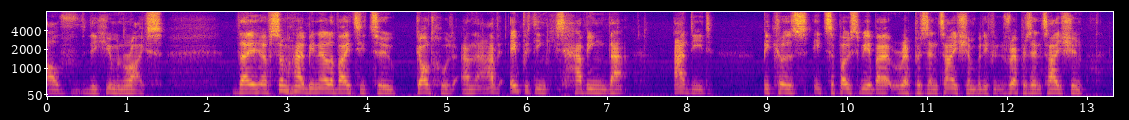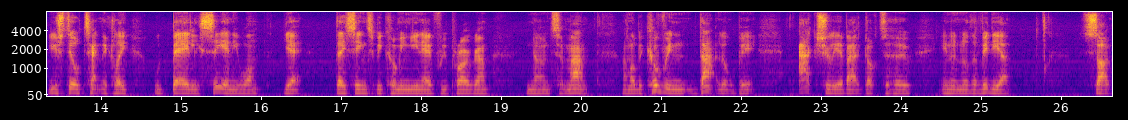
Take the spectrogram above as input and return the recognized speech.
of the human race. They have somehow been elevated to godhood, and everything is having that added because it's supposed to be about representation. But if it was representation, you still technically would barely see anyone. Yet they seem to be coming in every program known to man. And I'll be covering that little bit actually about Doctor Who in another video. So,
